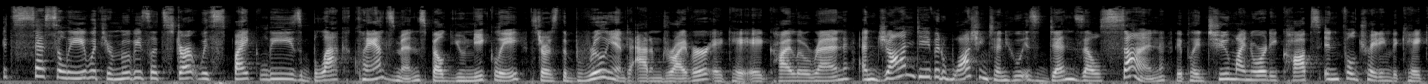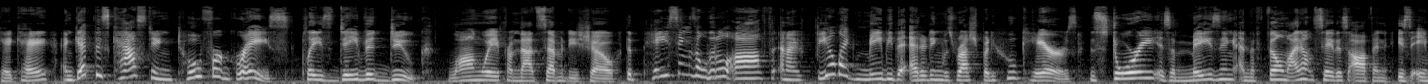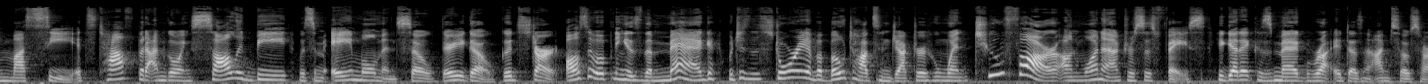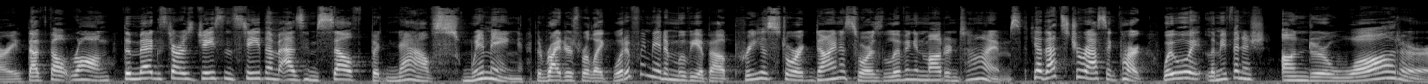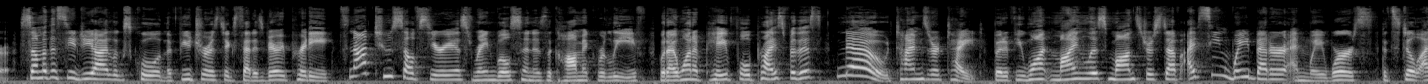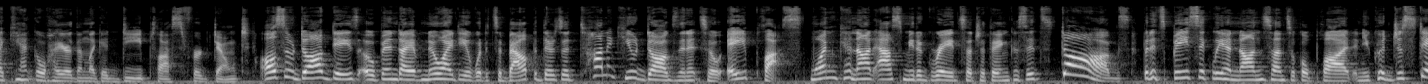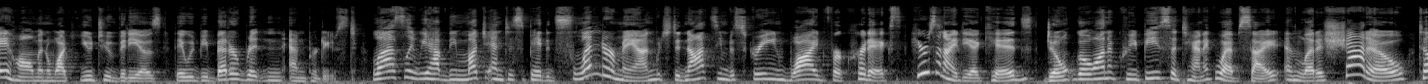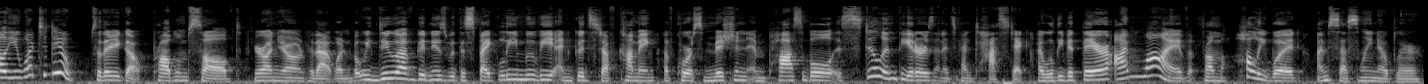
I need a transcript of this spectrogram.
It's Cecily with your movies. Let's start with Spike Lee's Black Klansman, spelled uniquely. Stars the brilliant Adam Driver, aka Kylo Ren, and John David Washington, who is Denzel's son. They played two minority cops infiltrating the KKK. And get this casting Topher Grace plays David Duke. Long way from that 70s show. The pacing's a little off, and I feel like maybe the editing was rushed, but who cares? The story is amazing, and the film, I don't say this often, is a must see. It's tough, but I'm going solid B with some A moments. So there you go. Good start. Also opening is The Meg, which is the story of a Botox injector who went too far on one actress's face. You get it? Because Meg, it doesn't. I'm so sorry. That felt wrong. The Meg stars Jason Statham as himself, but now swimming. The writers were like, what if we made a movie about prehistoric dinosaurs living in modern times? Yeah, that's Jurassic Park. Wait, wait, wait, let me finish. Underwater. Some of the CGI looks cool and the futuristic set is very pretty. It's not too self serious. Rainn Wilson is the comic relief. Would I want to pay full price for this? No, times are tight. But if you want mindless monster stuff, I've seen way better and way worse. But still, I can't go higher than like a D plus for don't. Also, Dog Days opened. I have no idea what it's about, but there's a ton of cute dogs in it, so A plus. One cannot ask me to grade such a thing because it's dogs. But it's basically a nonsensical plot, and you could just stay home and watch YouTube videos. They would be better written and produced. Lastly, we have the much anticipated Slender Man, which did not seem to screen wide for critics. Here's an idea, kids. Don't go on a creepy satanic website and let a shadow tell you what to do. So there you go. Problem solved. You're on your own for that one. But we do have good news with the Spike Lee movie and good stuff coming. Of course, Mission Impossible is still in theaters and it's fantastic. I will leave it there. I'm live from Hollywood. I'm Cecily Knobler.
